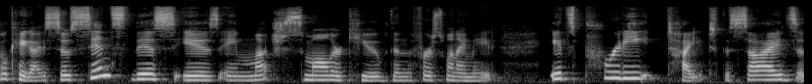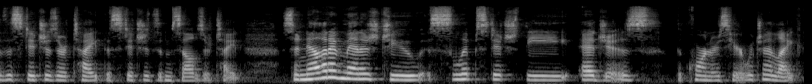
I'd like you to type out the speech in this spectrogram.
Okay guys, so since this is a much smaller cube than the first one I made, it's pretty tight. The sides of the stitches are tight, the stitches themselves are tight. So now that I've managed to slip stitch the edges, the corners here, which I like,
